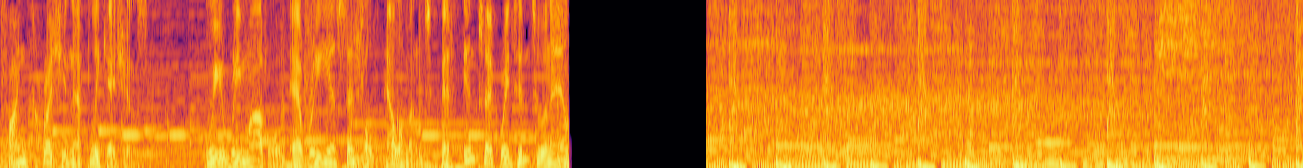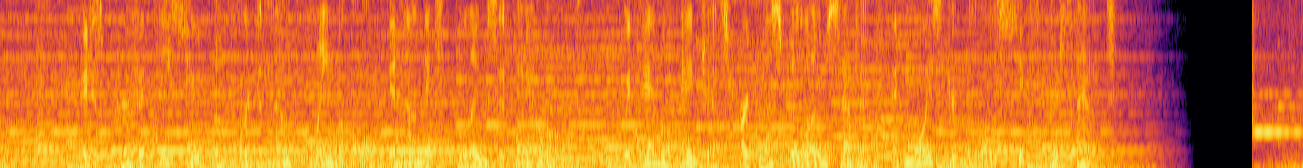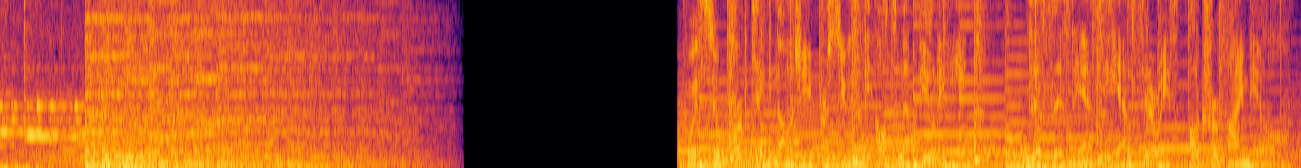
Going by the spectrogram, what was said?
fine crushing applications. We remodel every essential element and integrate into an al- It is perfectly suitable for the non-flammable and non-explosive minerals, with ammo edges hardness below 7 and moisture below 6%. With superb technology pursuing the ultimate beauty, this is the SCM Series Ultra Fine Mill.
